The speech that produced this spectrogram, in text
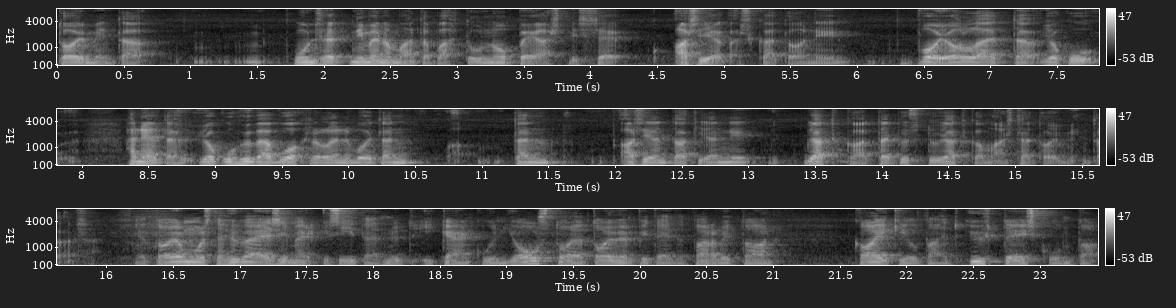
toiminta, kun se nimenomaan tapahtuu nopeasti se asiakaskato, niin voi olla, että joku, häneltä joku hyvä vuokralainen voi tämän, tämän asian takia niin jatkaa tai pystyy jatkamaan sitä toimintaansa. Ja toi on mielestäni hyvä esimerkki siitä, että nyt ikään kuin joustoa ja toimenpiteitä tarvitaan kaikilta, että yhteiskunta,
